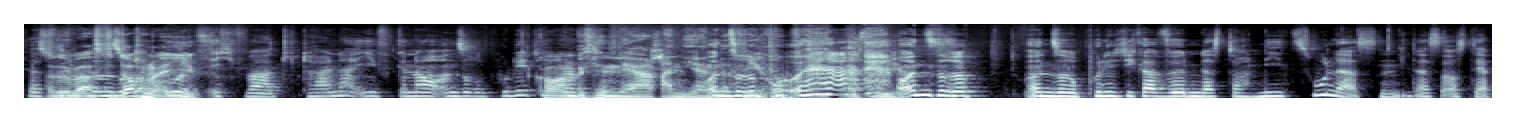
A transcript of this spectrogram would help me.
Das Also warst du doch naiv? Po- Ich war total naiv, genau. Unsere Politiker. Komm mal ein bisschen näher ran hier. unsere. Po- unsere, unsere Politiker würden das doch nie zulassen, dass aus der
